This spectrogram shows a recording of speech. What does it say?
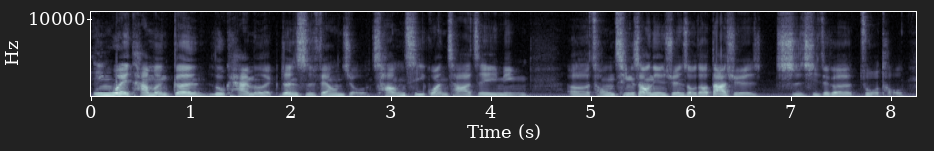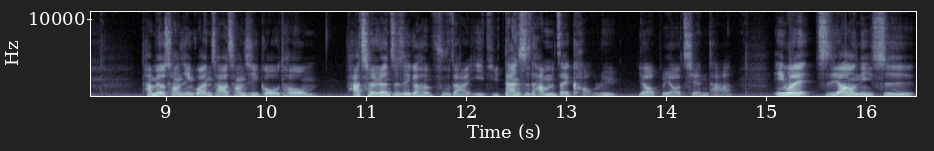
因为他们跟 Luke Hamlet 认识非常久，长期观察这一名呃从青少年选手到大学时期这个左投，他们有长期观察、长期沟通。他承认这是一个很复杂的议题，但是他们在考虑要不要签他，因为只要你是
